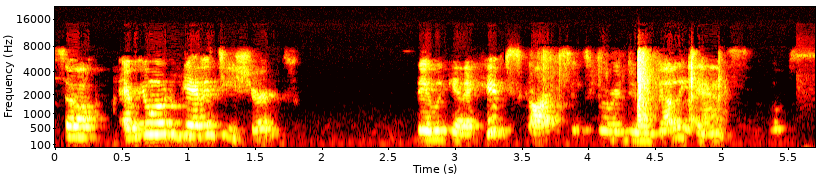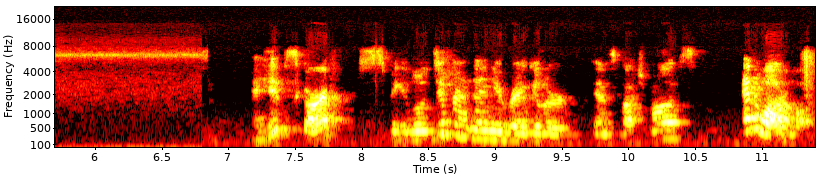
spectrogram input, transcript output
so everyone would get a T-shirt. They would get a hip scarf since we were doing belly dance. Oops. A hip scarf, just make it a little different than your regular dance flash mobs, and a water bottle.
